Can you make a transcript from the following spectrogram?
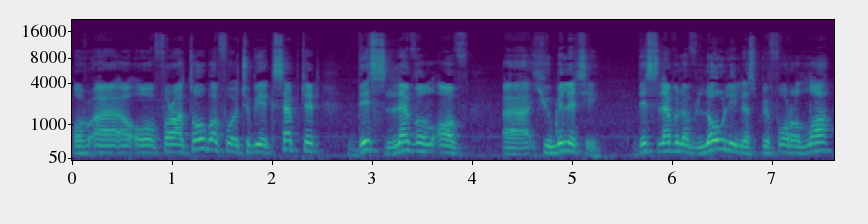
of, uh, or for our tawbah for to be accepted, this level of uh, humility, this level of lowliness before Allah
